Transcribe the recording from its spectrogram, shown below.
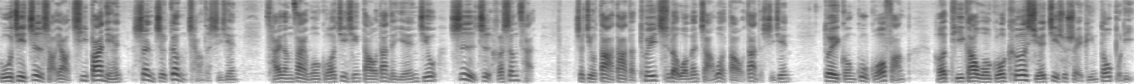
估计至少要七八年，甚至更长的时间，才能在我国进行导弹的研究、试制和生产。这就大大的推迟了我们掌握导弹的时间，对巩固国防和提高我国科学技术水平都不利。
